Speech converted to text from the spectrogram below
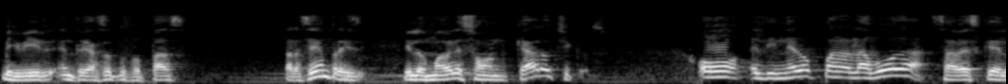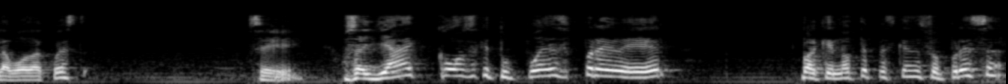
vivir entre casa de tus papás para siempre. Y, los muebles son caros, chicos. O el dinero para la boda, sabes que la boda cuesta. Sí. O sea, ya hay cosas que tú puedes prever para que no te pesquen de sorpresa.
